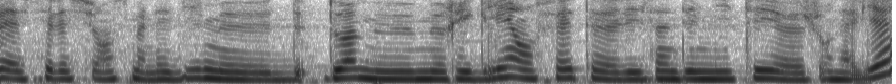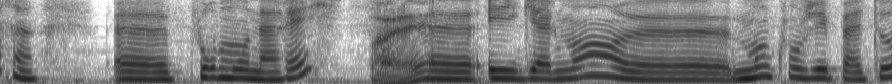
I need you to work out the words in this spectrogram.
Ben, c'est l'assurance maladie me, doit me, me régler en fait euh, les indemnités euh, journalières euh, pour mon arrêt Ouais. euh, et également euh, mon congé pato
